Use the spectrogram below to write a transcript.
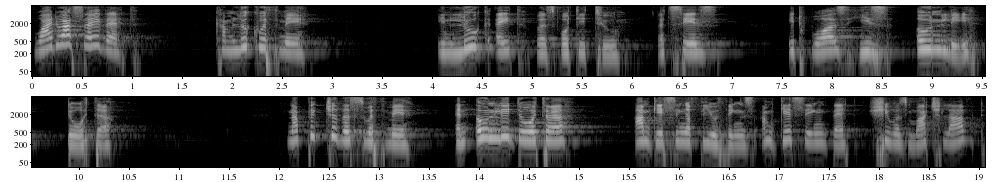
Why do I say that? Come look with me. In Luke 8, verse 42, it says, It was his only daughter. Now, picture this with me an only daughter. I'm guessing a few things. I'm guessing that she was much loved.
